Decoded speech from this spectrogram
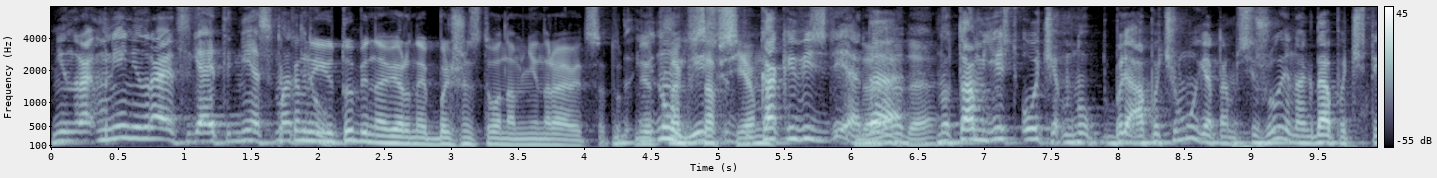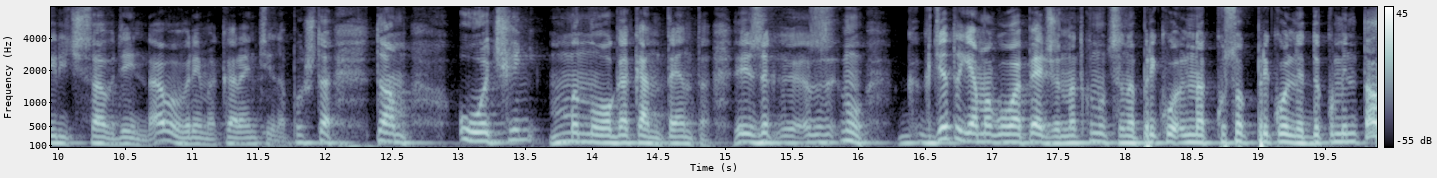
Не нрав... Мне не нравится, я это не Так и смотрю. на Ютубе, наверное, большинство нам не нравится. Тут это ну, так есть, совсем. Как и везде, Да, да, да. Но там есть очень... Ну, бля, а почему я там сижу иногда по 4 часа в день, да, во время карантина? Потому что там очень много контента. И э, ну, где-то я могу, опять же, наткнуться на, прикол- на кусок прикольной документалки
